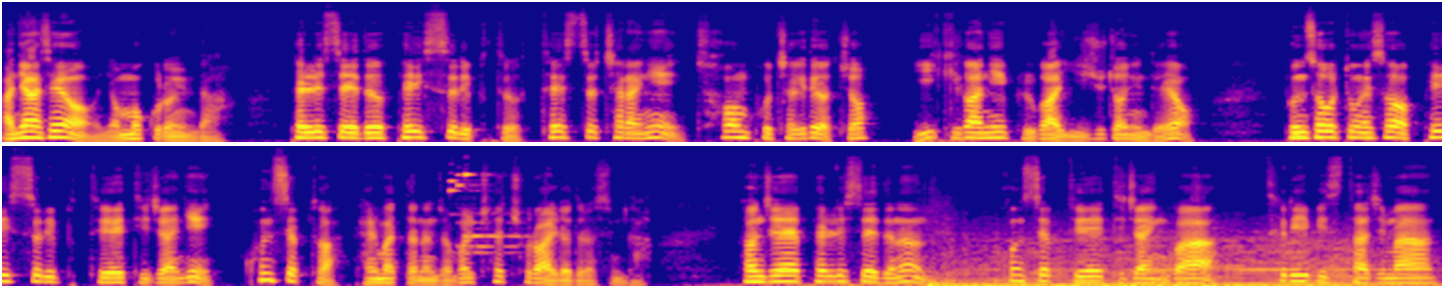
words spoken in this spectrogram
안녕하세요. 연목구름입니다. 펠리세이드 페이스리프트 테스트 차량이 처음 포착이 되었죠. 이 기간이 불과 2주 전인데요. 분석을 통해서 페이스리프트의 디자인이 콘셉트와 닮았다는 점을 최초로 알려드렸습니다. 현재 펠리세이드는 콘셉트의 디자인과 틀이 비슷하지만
